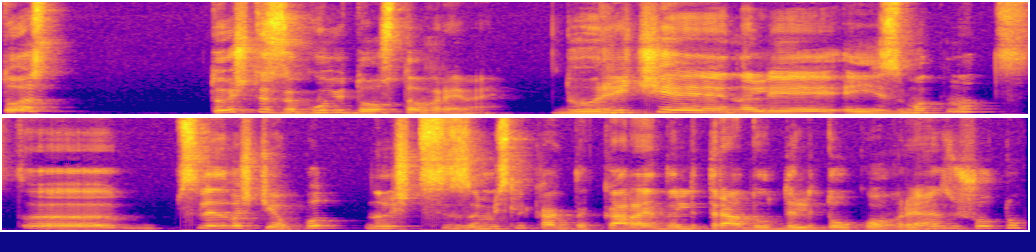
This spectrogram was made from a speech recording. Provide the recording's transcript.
Тоест той ще загуби доста време дори че нали, е измъкнат, следващия път нали, ще се замисли как да кара и дали трябва да отдели толкова време, защото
